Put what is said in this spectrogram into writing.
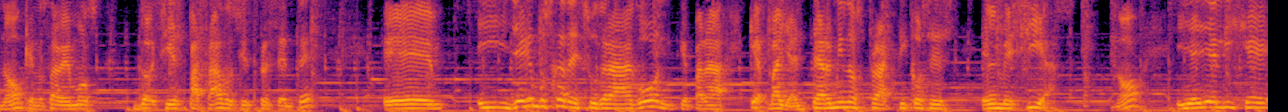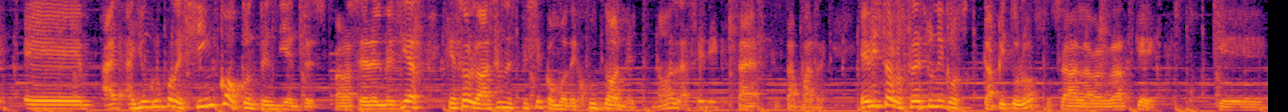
¿no? Que no sabemos si es pasado, si es presente. Eh, y llega en busca de su dragón, que para, que vaya, en términos prácticos es el Mesías, ¿no? y ella elige, eh, hay, un grupo de cinco contendientes para ser el Mesías, que eso lo hace una especie como de Who Done It, ¿no? La serie que está, está padre. He visto los tres únicos capítulos, o sea, la verdad que, que,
